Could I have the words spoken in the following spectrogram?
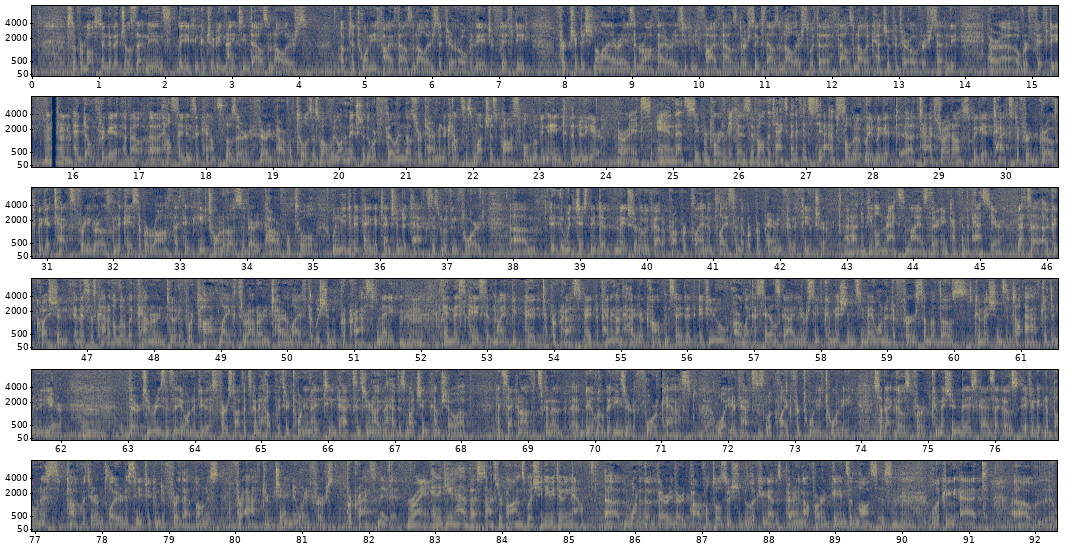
So for most individuals, that means that you can contribute $19,000 up to $25,000 if you're over the age of 50. For traditional IRAs and Roth IRAs, you can do 5,000 or $6,000 with a $1,000 catch-up if you're over 70 or uh, over 50. Mm -hmm. And don't forget about uh, health savings accounts. Those are very powerful tools as well. We want to make sure that we're filling those retirement accounts as much as possible moving into the new year. All right. And that's super important because of all the tax benefits too? Absolutely. We get uh, tax write-offs, we get tax-deferred growth, we get tax-free growth. In the case of a Roth, I think each one of those is a very powerful powerful tool. We need to be paying attention to taxes moving forward. Um, we just need to make sure that we've got a proper plan in place and that we're preparing for the future. And how can people maximize their income from the past year? That's a, a good question. This is kind of a little bit counterintuitive. We're taught like throughout our entire life that we shouldn't procrastinate. Mm -hmm. In this case, it might be good to procrastinate. Depending on how you're compensated, if you are like a sales guy, you receive commissions, you may want to defer some of those commissions until after the new year. Hmm. There are two reasons that you want to do this. First off, it's going to help with your 2019 taxes. You're not going to have as much income show up. And second off, it's going to be a little bit easier to forecast what your taxes look like for 2020. So that goes for commission-based guys. That goes if you're getting a bonus, talk with your employer to see if you can defer that bonus for after January 1st. Procrastinate it. Right. And if you have uh, stocks or bonds, what should you be doing now? Uh, one of the very, very powerful tools we should be looking at is pairing off our gains and losses. Mm -hmm. Looking at uh,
